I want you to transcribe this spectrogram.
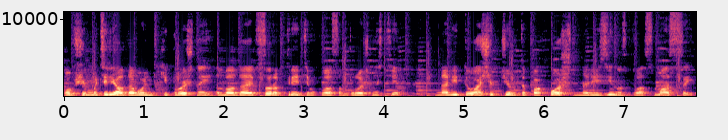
В общем, материал довольно-таки прочный, обладает 43 классом прочности. На вид и ощупь чем-то похож на резину с пластмассой.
